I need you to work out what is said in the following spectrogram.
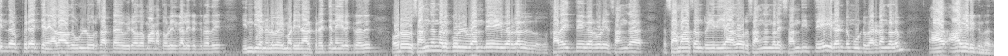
இந்த பிரச்சனை அதாவது உள்ளூர் சட்ட விரோதமான தொழில்கள் இருக்கிறது இந்திய நிலுவை மடியினால் பிரச்சனை இருக்கிறது ஒரு சங்கங்களுக்குள் வந்து இவர்கள் கதைத்து இவர்களுடைய சங்க சமாசம் ரீதியாக ஒரு சங்கங்களை சந்தித்தே இரண்டு மூன்று வருடங்களும் ஆ- ஆகியிருக்கின்றது.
